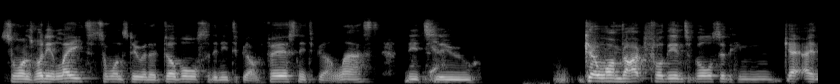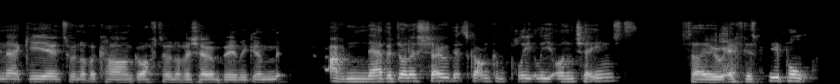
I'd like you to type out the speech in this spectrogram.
someone's running late, someone's doing a double, so they need to be on first, need to be on last, need Yeah. to go on right before the interval so they can get in their gear into another car and go off to another show in Birmingham. I've never done a show that's gone completely unchanged. So if there's people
